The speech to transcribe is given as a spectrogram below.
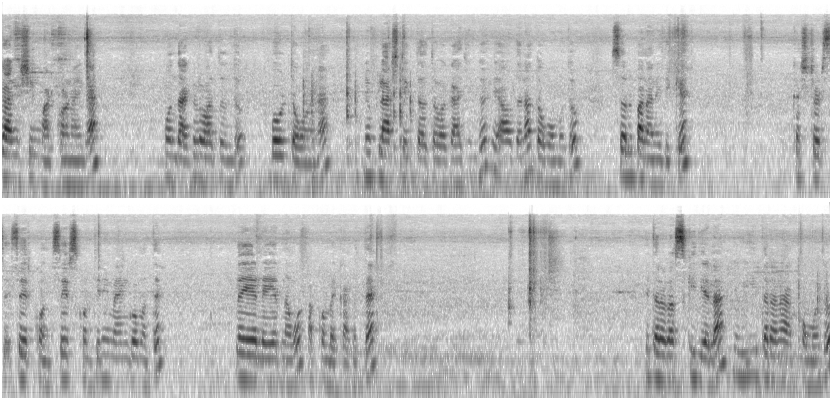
ಗಾರ್ನಿಷಿಂಗ್ ಮಾಡ್ಕೊಳ್ಳೋಣ ಈಗ. ಒಂದು ಅಗಲವಾದೊಂದು ಬೌಲ್ ತೊಗೊಳೋಣ. ನೀವು ಪ್ಲಾಸ್ಟಿಕ್ದು ಅಥವಾ ಗಾಜಿಂದು ಯಾವುದನ್ನು ತೊಗೊಬೋದು. ಸ್ವಲ್ಪ ನಾನು ಇದಕ್ಕೆ ಕಸ್ಟರ್ಡ್ ಸೇರ್ಕೊಂಡು ಸೇರಿಸ್ಕೊತೀನಿ, ಮ್ಯಾಂಗೋ ಮತ್ತು ಲೇಯರ್ ಲೇಯರ್ ನಾವು ಹಾಕ್ಕೊಬೇಕಾಗುತ್ತೆ. ಈ ಥರ ರಸ್ಕ್ ಇದೆಯಲ್ಲ, ನೀವು ಈ ಥರನೇ ಹಾಕ್ಕೊಬೋದು.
